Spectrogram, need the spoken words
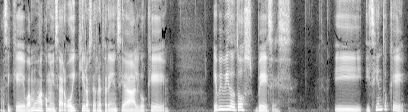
Así que vamos a comenzar. Hoy quiero hacer referencia a algo que he vivido dos veces y, y siento que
